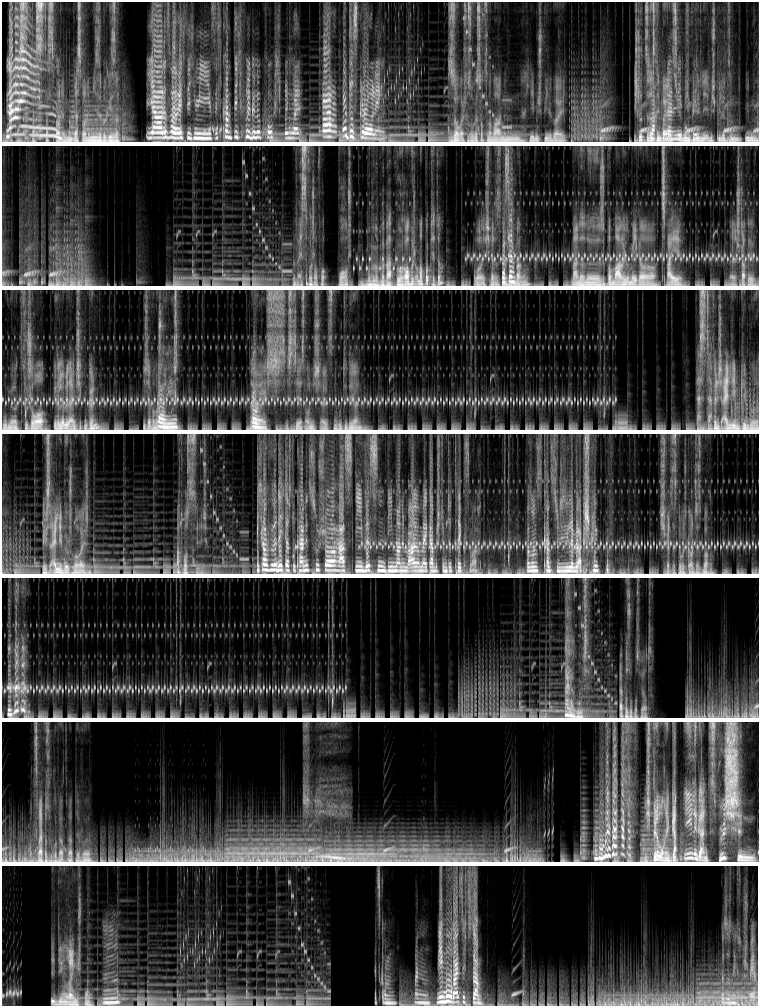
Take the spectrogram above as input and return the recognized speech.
Nein! Das, das, war, eine, das war eine miese Brise. Ja, das war richtig mies. Ich konnte nicht früh genug hochspringen, weil... Ah, Autoscrolling. So, aber ich versuche jetzt trotzdem nochmal ein Lebensspiel, weil ich nutze das Mach nebenbei als Übung für die Lebensspiel. Lebensspiele zum Üben. Und weißt du, worauf ich auch, worauf, ich- auch mal Bock hätte? Aber ich werde das Was nicht machen. Mal eine Super Mario Maker 2 äh, Staffel, wo mir Zuschauer ihre Level einschicken können, die ich einfach mal Oh spielen je. muss. Oh Äh, ich, ich sehe es auch nicht als eine gute Idee an. Dass dafür nicht ein Leben geben würde. Welches ein Leben würde schon mal reichen? Ach, du brauchst es eh nicht. Ich hoffe für dich, dass du keine Zuschauer hast, die wissen, wie man im Mario Maker bestimmte Tricks macht. Weil sonst kannst du dir die Level abschminken. Ich werde das, glaube ich, gar nicht erst machen. Ah ja, gut. Ein Versuch was wert. Oder zwei Versuche wert, wert der voll. Bin aber auch ega- elegant zwischen den Dingen reingesprungen. Mhm. Jetzt komm. Mann. Nemo, reiß dich zusammen. Das ist nicht so schwer.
